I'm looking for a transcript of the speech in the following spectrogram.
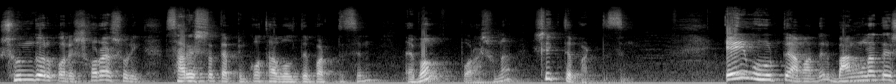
সুন্দর করে সরাসরি স্যারের সাথে আপনি কথা বলতে পারতেছেন এবং পড়াশোনা শিখতে পারতেছেন। এই মুহূর্তে আমাদের বাংলাদেশ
